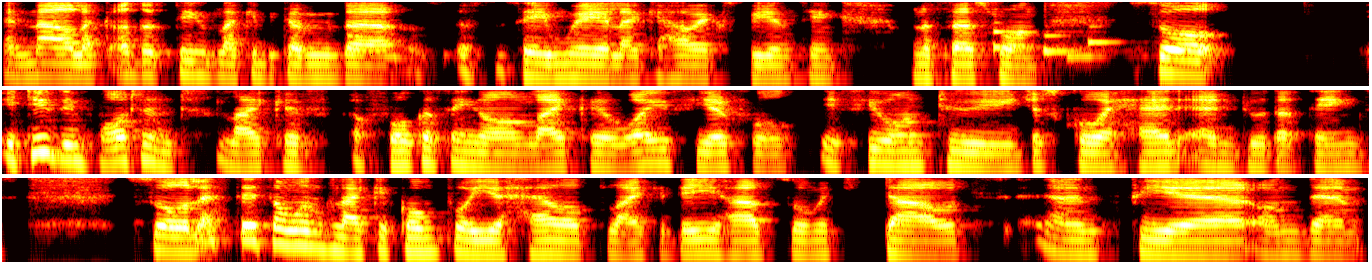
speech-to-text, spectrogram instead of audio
And now like other things like becoming the same way like how experiencing on the first one. So it is important like if uh, focusing on like uh, why fearful. If you want to just go ahead and do the things. So let's say someone like come for your help like they have so much doubts and fear on them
